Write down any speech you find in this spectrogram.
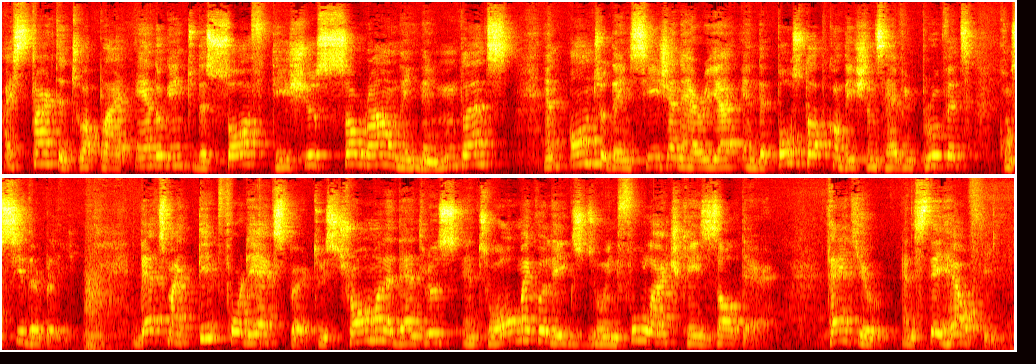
I started to apply Emdogain to the soft tissues surrounding the implants and onto the incision area and the post-op conditions have improved considerably. That's my tip for the expert to Straumann Edentulous and to all my colleagues doing full arch cases out there. Thank you and stay healthy.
